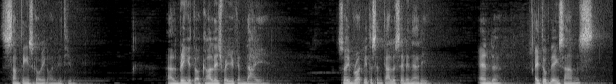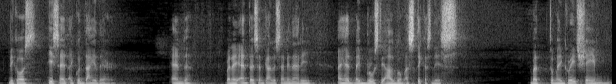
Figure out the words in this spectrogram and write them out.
Something is going on with you. I'll bring you to a college where you can die. So he brought me to San Carlos Seminary. And uh, I took the exams because he said I could die there. And when I entered San Carlos Seminary, I had my Bruce Lee album as thick as this. But to my great shame,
